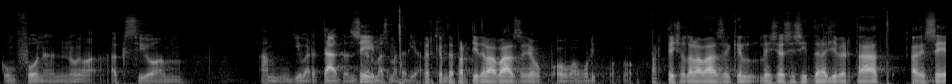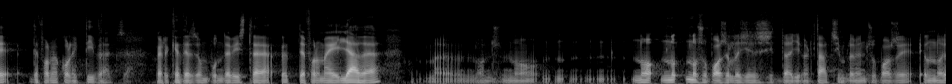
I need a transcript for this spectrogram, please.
confonen no? acció amb, amb llibertat en Sí, termes materials. perquè hem de partir de la base, o, o, o parteixo de la base que l'exercici de la llibertat ha de ser de forma col·lectiva, Exacte. perquè des d'un punt de vista de forma aïllada eh, doncs no, no, no, no suposa l'exercici de la llibertat, simplement suposa el no,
